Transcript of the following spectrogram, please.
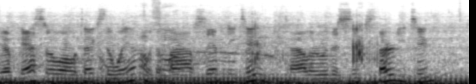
Jeff Castle takes the win with a 572. Tyler with a 632.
